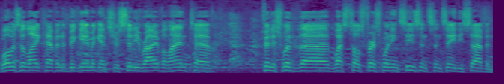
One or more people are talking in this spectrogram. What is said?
What was it like having a big game against your city rival and to finish with uh, Westhill's first winning season since '87?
